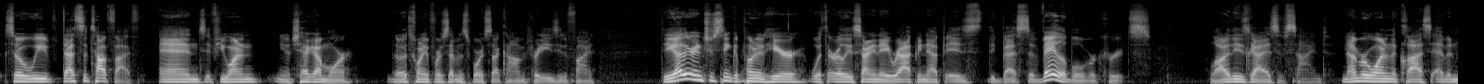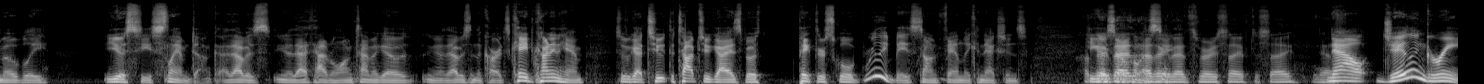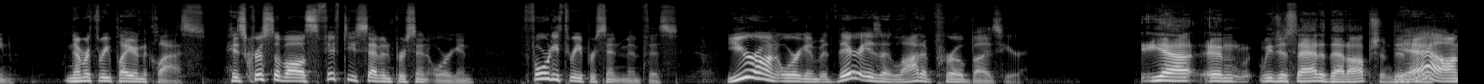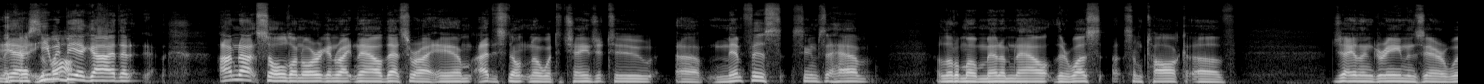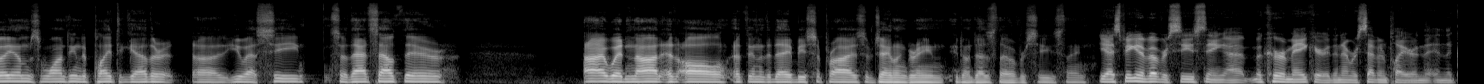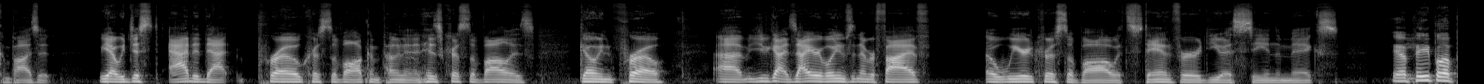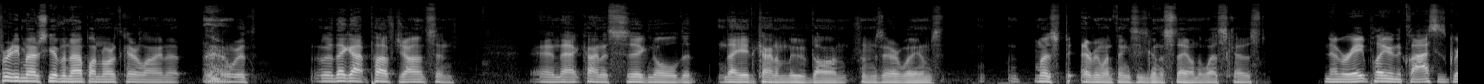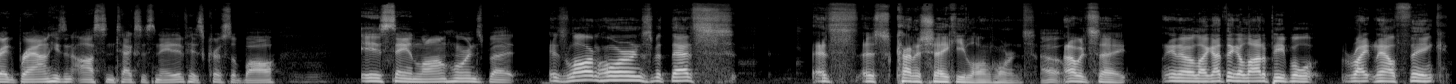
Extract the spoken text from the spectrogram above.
so we've that's the top five. And if you want to, you know, check out more, go to 247sports.com. It's pretty easy to find. The other interesting component here with early signing day wrapping up is the best available recruits. A lot of these guys have signed. Number one in the class, Evan Mobley, USC slam dunk. Uh, That was you know that happened a long time ago. You know that was in the cards. Cade Cunningham. So we've got two the top two guys both picked their school really based on family connections. I He think, goes that- I State. think that's very safe to say. Yeah. Now, Jalen Green, number three player in the class. His crystal ball is 57% Oregon, 43% Memphis. You're on Oregon, but there is a lot of pro buzz here. Yeah, and we just added that option, didn't we? Yeah, on the yeah, crystal he would be a guy that I'm not sold on Oregon right now. That's where I am. I just don't know what to change it to. Uh, Memphis seems to have a little momentum now. There was some talk of Jalen Green and Ziaire Williams wanting to play together at uh, USC, so that's out there. I would not at all, at the end of the day, be surprised if Jalen Green, you know, does the overseas thing. Yeah, speaking of overseas thing, uh, Makur Maker, the number seven player in the in the composite. Yeah, we just added that pro crystal ball component, and his crystal ball is going pro. Um, you've got Ziaire Williams at number five, a weird crystal ball with Stanford, USC in the mix. Yeah, people have pretty much given up on North Carolina with well, they got Puff Johnson, and that kind of signaled that they had kind of moved on from Ziaire Williams. Most everyone thinks he's going to stay on the West Coast. Number eight player in the class is Greg Brown. He's an Austin, Texas native. His crystal ball is saying Longhorns, but It's Longhorns, but that's it's it's kind of shaky Longhorns. Oh. I would say, you know, like I think a lot of people right now think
